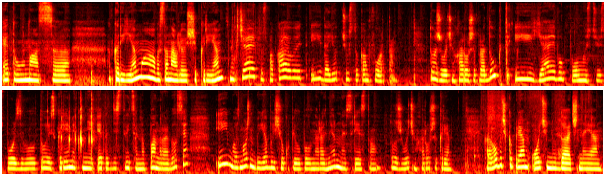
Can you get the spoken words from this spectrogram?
Это у нас э, крем, восстанавливающий крем. Смягчает, успокаивает и дает чувство комфорта. Тоже очень хороший продукт, и я его полностью использовала. То есть кремик мне этот действительно понравился. И, возможно, бы я бы еще купила полноразмерное средство. Тоже очень хороший крем. Коробочка прям очень удачная.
